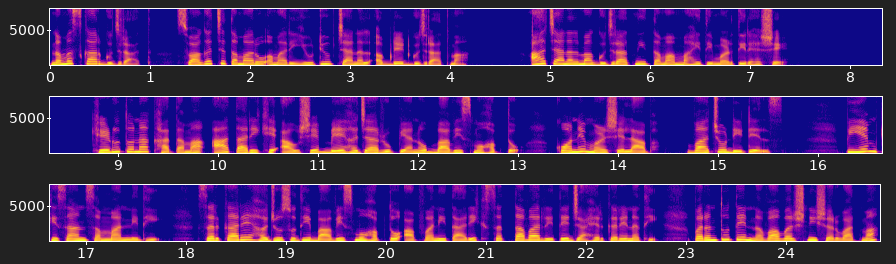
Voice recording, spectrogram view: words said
નમસ્કાર ગુજરાત. સ્વાગત છે તમારું અમારી યુટ્યુબ ચેનલ અપડેટ ગુજરાતમાં. આ ચેનલમાં ગુજરાતની તમામ માહિતી મળતી રહેશે. ખેડૂતોના ખાતામાં આ તારીખે આવશે બે હજાર રૂપિયાનો બાવીસમો હપ્તો. કોને મળશે લાભ? વાંચો ડિટેલ્સ. પીએમ કિસાન સન્માન નિધિ. સરકારે હજુ સુધી બાવીસમો હપ્તો આપવાની તારીખ સત્તાવાર રીતે જાહેર કરે નથી, પરંતુ તે નવા વર્ષની શરૂઆતમાં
